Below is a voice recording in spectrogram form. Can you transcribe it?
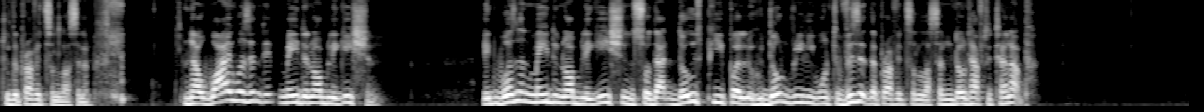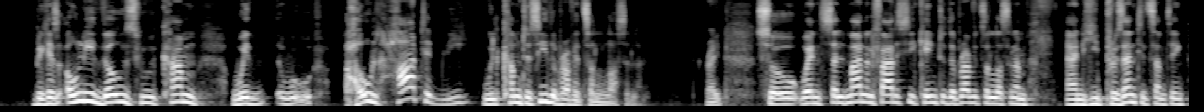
to the Prophet ﷺ. Now, why wasn't it made an obligation? It wasn't made an obligation so that those people who don't really want to visit the Prophet ﷺ don't have to turn up. Because only those who come with wholeheartedly will come to see the Prophet ﷺ. Right? So when Salman al-Farisi came to the Prophet ﷺ and he presented something,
